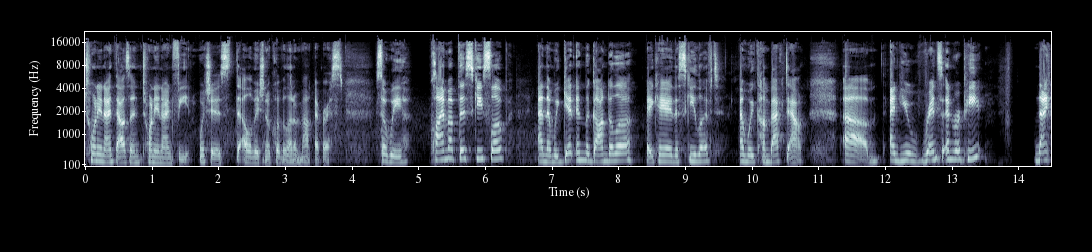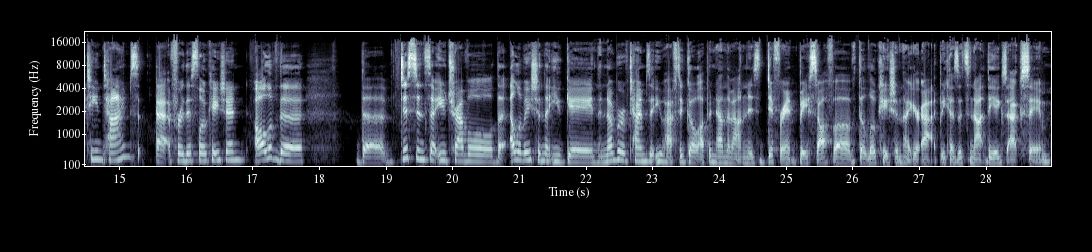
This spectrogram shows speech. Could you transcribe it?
29,029 feet which is the elevation equivalent of mount everest. So we climb up this ski slope and then we get in the gondola, aka the ski lift, and we come back down. Um, and you rinse and repeat 19 times uh, for this location. All of the the distance that you travel, the elevation that you gain, the number of times that you have to go up and down the mountain is different based off of the location that you're at because it's not the exact same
